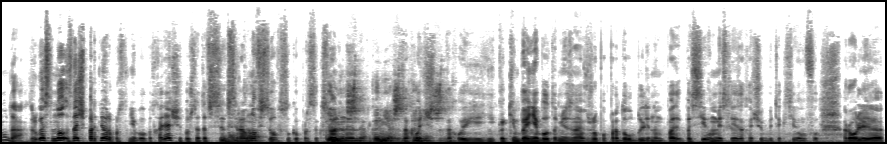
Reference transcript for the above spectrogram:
Ну да, с другой стороны, ну, значит, партнера просто не было подходящего, потому что это все, Ну все да. равно все, сука, про сексуальную Конечно, энергию. конечно, Захочешь, конечно. захочешь, каким бы я ни был, там, не знаю, в жопу продолбленным па- пассивом, если я захочу быть активом в роли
